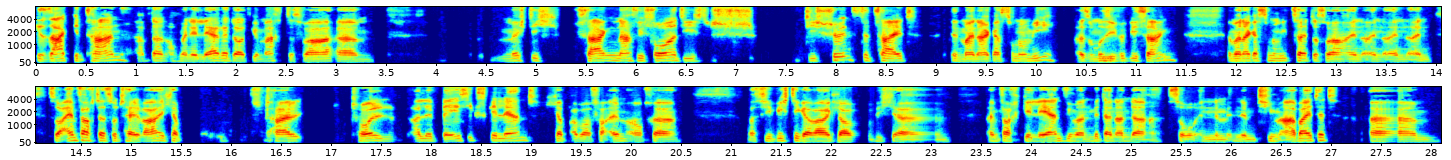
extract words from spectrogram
Gesagt, getan, habe dann auch meine Lehre dort gemacht. Das war, ähm, möchte ich sagen, nach wie vor die, die schönste Zeit in meiner Gastronomie. Also muss ich mhm. wirklich sagen, in meiner Gastronomiezeit, das war ein, ein, ein, ein so einfach das Hotel war. Ich habe total toll alle Basics gelernt. Ich habe aber vor allem auch, äh, was viel wichtiger war, glaube ich, äh, einfach gelernt, wie man miteinander so in einem, in einem Team arbeitet. Ähm,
